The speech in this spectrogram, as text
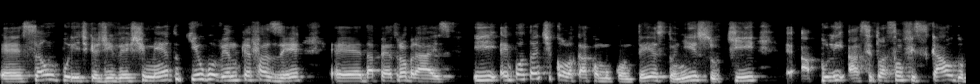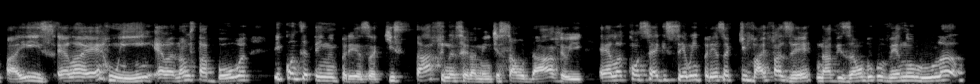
é, são políticas de investimento que o governo quer fazer é, da Petrobras. E é importante colocar como contexto nisso que a, a, situação fiscal do país ela é ruim, ela não está boa. E quando você tem uma empresa que está financeiramente saudável, ela consegue ser uma empresa que vai fazer, na visão do governo Lula,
